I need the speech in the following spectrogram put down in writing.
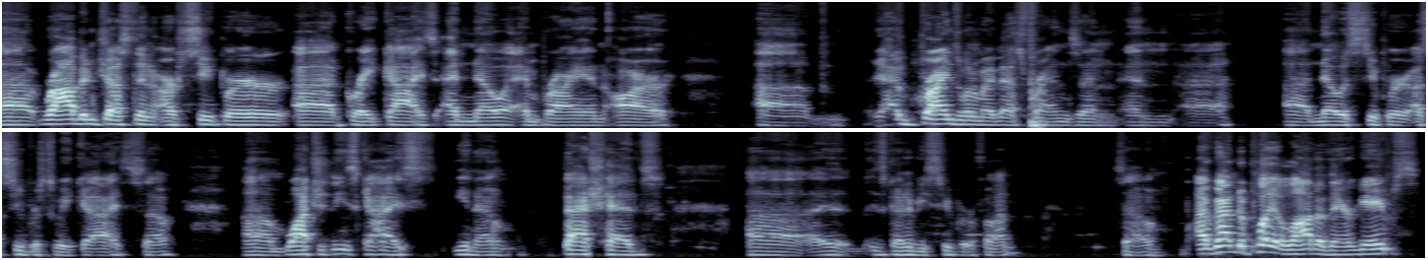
uh, Rob and Justin are super uh, great guys, and Noah and Brian are. Um, Brian's one of my best friends, and and uh, uh, Noah's super a super sweet guy. So um, watching these guys, you know, bash heads uh, is going to be super fun. So I've gotten to play a lot of their games.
